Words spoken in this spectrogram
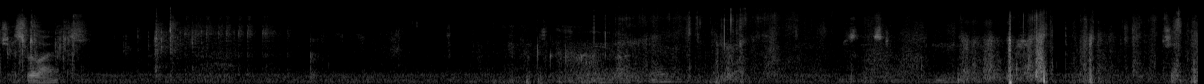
Just relax. Just gonna bring it out there. Just gonna start gently.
